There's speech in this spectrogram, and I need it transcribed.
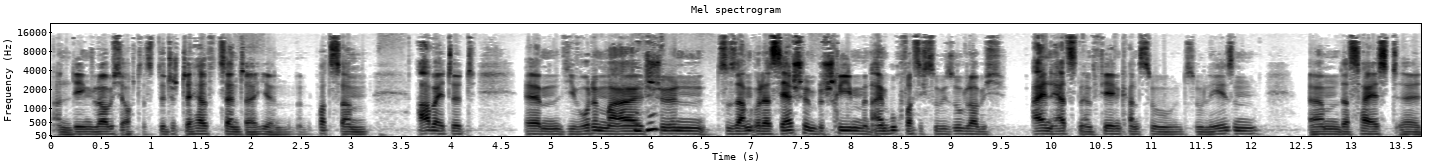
an denen, glaube ich, auch das Digital Health Center hier in, in Potsdam arbeitet, Ähm, die wurde mal mhm. schön zusammen oder sehr schön beschrieben in einem Buch, was ich sowieso, glaube ich, allen Ärzten empfehlen kann zu, zu lesen. Ähm, das heißt äh,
